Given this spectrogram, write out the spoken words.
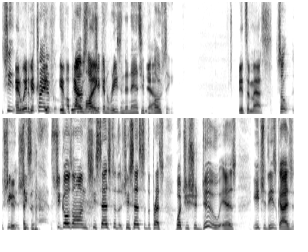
she And wait a you're minute, trying if- to if apply there's, logic like- and reason to Nancy Yeah. Pelosi. It's a mess. So she It- she she goes on. She says to the she says to the press, "What you should do is each of these guys,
